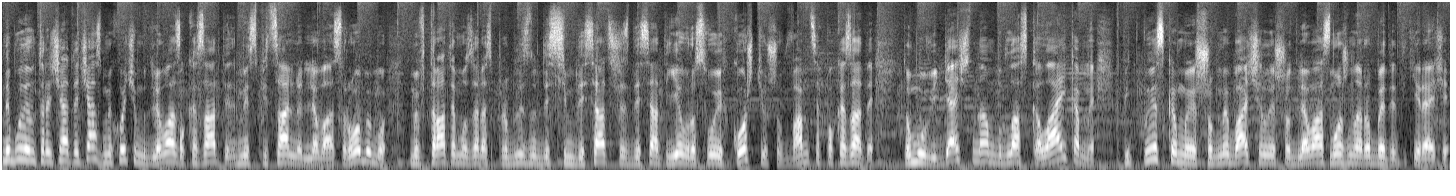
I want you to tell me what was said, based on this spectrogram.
не будемо втрачати час. Ми хочемо для вас показати. Ми спеціально для вас робимо. Ми втратимо зараз приблизно десь 70-60 євро своїх коштів, щоб вам це показати. Тому віддячте нам, будь ласка, лайками, підписками, щоб ми бачили, що для вас можна робити такі речі.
